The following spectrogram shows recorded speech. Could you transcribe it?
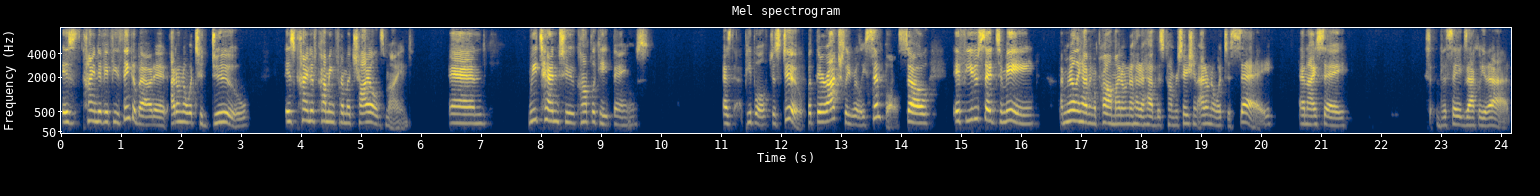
is kind of if you think about it, I don't know what to do is kind of coming from a child's mind. And we tend to complicate things as people just do, but they're actually really simple. So if you said to me, I'm really having a problem, I don't know how to have this conversation, I don't know what to say, and I say, to say exactly that.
